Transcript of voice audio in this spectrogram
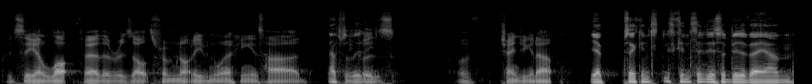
could see a lot further results from not even working as hard Absolutely. because of changing it up. Yeah, So con- consider this a bit of a um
